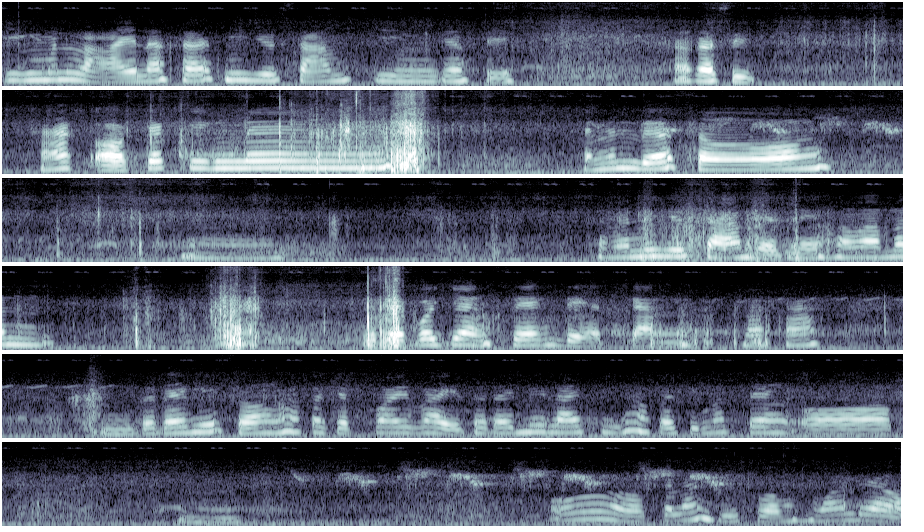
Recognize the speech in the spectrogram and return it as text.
กิ่งมันหลายนะคะ มีอยู่สามกิ่งจังสิหักสิหักออกจากกิ่งหนึ่งให้มันเหลือสองอืมแต่มันมีอยู่สามแบบนี้เพราะว่ามัน จะได้บ่แย่งแสงแดดกันนะคะอืมตัวใดมีสองเขาก็จะปล่อยไว้ตัวใดมีหลายสีเขาก็สิมาแต่งออกอืมโอ้กำลังสิสวมหัวแล้ว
